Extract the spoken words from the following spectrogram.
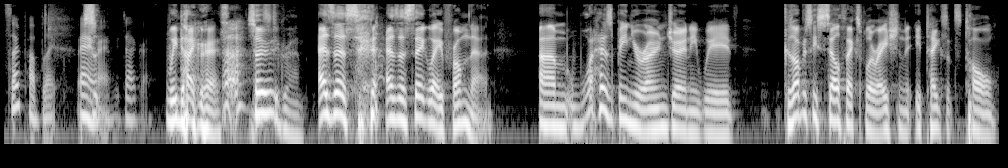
so public. Anyway, we digress. We digress. So Instagram. as a as a segue from that, um, what has been your own journey with? Because obviously, self exploration it takes its toll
